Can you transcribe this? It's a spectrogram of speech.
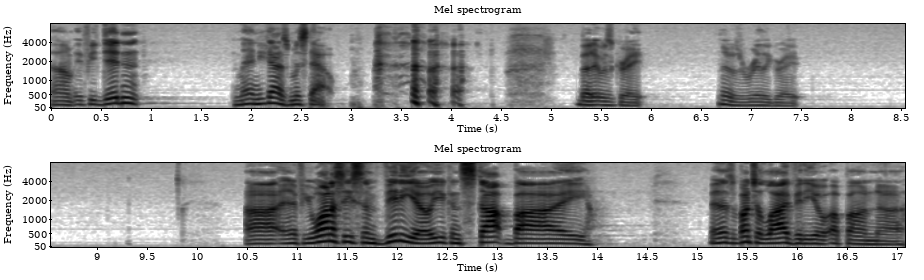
Um, if you didn't, man, you guys missed out. but it was great. It was really great. Uh, and if you want to see some video, you can stop by. Man, there's a bunch of live video up on uh,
